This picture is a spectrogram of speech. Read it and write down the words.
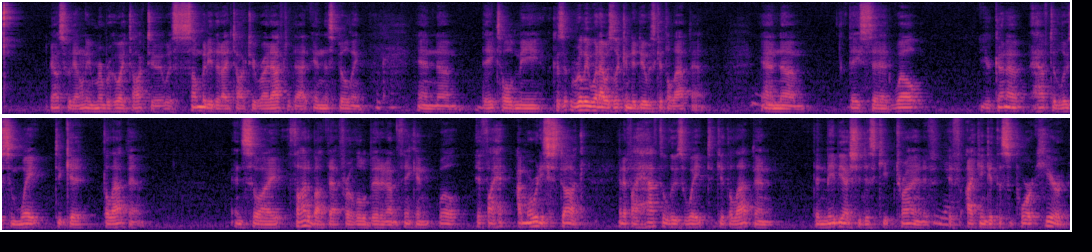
to be honest with you, I don't even remember who I talked to. It was somebody that I talked to right after that in this building, okay. and um, they told me because really what I was looking to do was get the lap band, and um, they said, well, you're gonna have to lose some weight to get the lap band. And so I thought about that for a little bit, and I'm thinking, well, if I I'm already stuck, and if I have to lose weight to get the lap band, then maybe I should just keep trying. If yeah. if I can get the support here,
